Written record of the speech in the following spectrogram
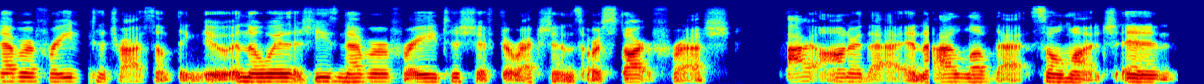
never afraid to try something new, and the way that she's never afraid to shift directions or start fresh. I honor that and I love that so much. And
